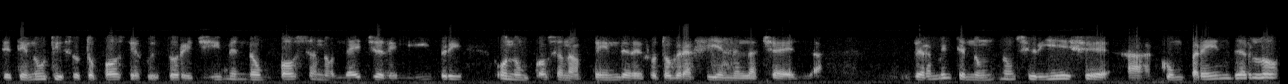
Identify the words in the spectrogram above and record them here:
detenuti sottoposti a questo regime non possano leggere libri o non possano appendere fotografie nella cella? Veramente non, non si riesce a comprenderlo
